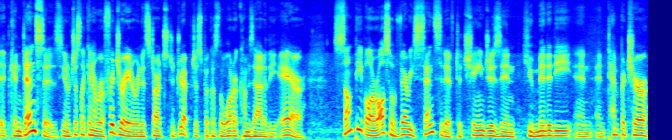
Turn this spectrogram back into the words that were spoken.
it condenses, you know, just like in a refrigerator, and it starts to drip just because the water comes out of the air. Some people are also very sensitive to changes in humidity and, and temperature.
